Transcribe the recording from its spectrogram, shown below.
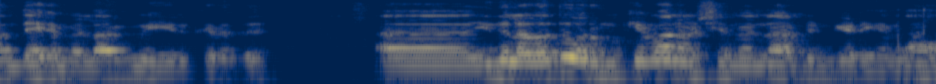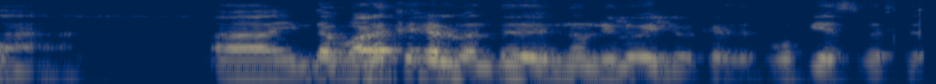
சந்தேகம் எல்லாருக்குமே இருக்கிறது. இதுல வந்து ஒரு முக்கியமான விஷயம் என்ன அப்படின்னு கேட்டீங்கன்னா, இந்த வழக்குகள் வந்து இன்னும் நிலுவையில் இருக்கிறது. OPS versus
